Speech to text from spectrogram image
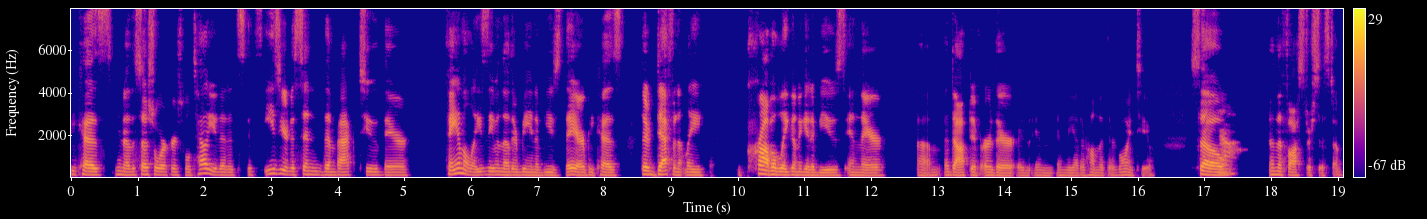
because, you know, the social workers will tell you that it's it's easier to send them back to their families, even though they're being abused there, because they're definitely probably going to get abused in their um, adoptive or they're in, in, in the other home that they're going to. So, yeah. and the foster system.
